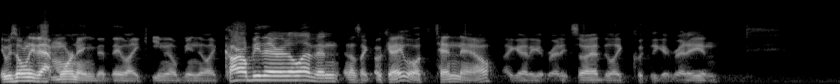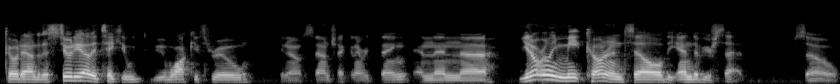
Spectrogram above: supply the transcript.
It was only that morning that they like emailed me and they're like, "Carl, be there at 11." And I was like, "Okay, well it's 10 now. I got to get ready." So I had to like quickly get ready and go down to the studio. They take you, walk you through, you know, sound check and everything, and then uh, you don't really meet Conan until the end of your set. So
